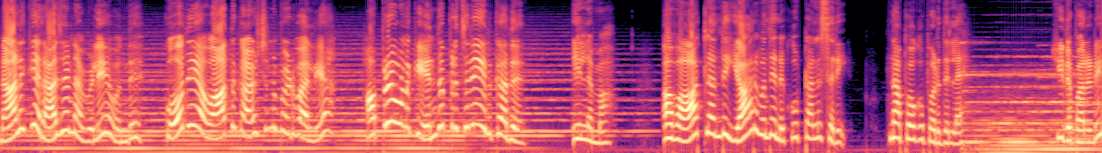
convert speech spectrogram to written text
நாளைக்கே ராஜா நான் வெளியே வந்து கோதைய அவ ஆத்துக்கு அழைச்சிட்டு போயிடுவா இல்லையா? அப்புறம் உனக்கு எந்த பிரச்சனையும் இருக்காது. இல்லம்மா அவ ஆத்துல இருந்து யார் வந்து என்ன கூப்பிட்டாலும் சரி நான் போக போறது இல்ல இத பாருடி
